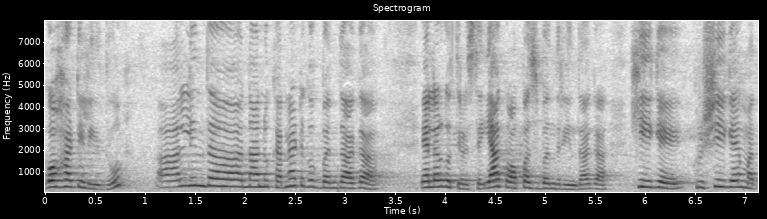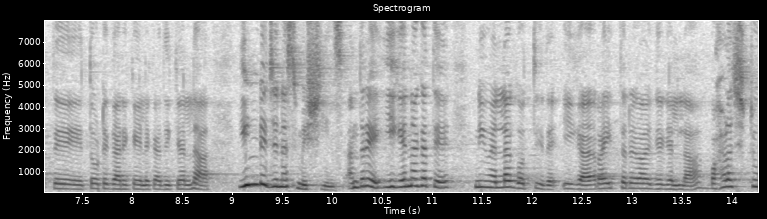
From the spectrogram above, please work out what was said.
ಗುವಾಹಟಿಲಿದ್ದು. ಅಲ್ಲಿಂದ ನಾನು ಕರ್ನಾಟಕಕ್ಕೆ ಬಂದಾಗ ಎಲ್ಲರಿಗೂ ತಿಳಿಸ್ತೆ ಯಾಕೆ ವಾಪಸ್ ಬಂದ್ರಿ ಅಂದಾಗ, ಹೀಗೆ ಕೃಷಿಗೆ ಮತ್ತು ತೋಟಗಾರಿಕೆ ಇಲಾಖೆ ಅದಕ್ಕೆಲ್ಲ ಇಂಡಿಜಿನಸ್ ಮಿಷಿನ್ಸ್ ಅಂದರೆ ಈಗೇನಾಗತ್ತೆ ನೀವೆಲ್ಲ ಗೊತ್ತಿದೆ, ಈಗ ರೈತರಿಗೆಲ್ಲ ಬಹಳಷ್ಟು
